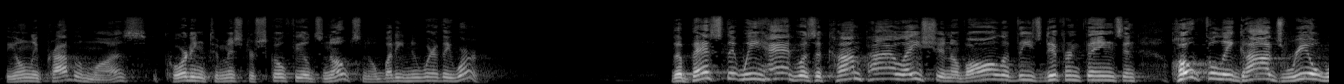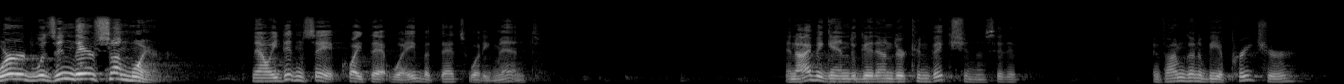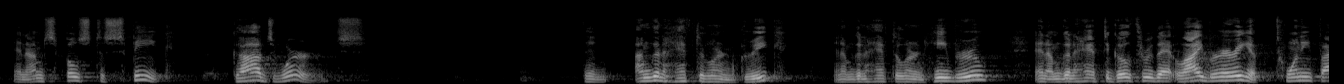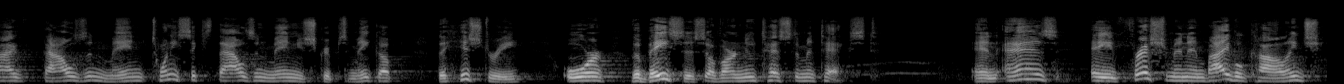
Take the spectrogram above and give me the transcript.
The only problem was, according to Mr. Scofield's notes, nobody knew where they were. The best that we had was a compilation of all of these different things, and hopefully God's real word was in there somewhere. Now, he didn't say it quite that way, but that's what he meant. And I began to get under conviction. I said, if, if I'm going to be a preacher and I'm supposed to speak God's words, then I'm going to have to learn Greek and I'm going to have to learn Hebrew and I'm going to have to go through that library of 25,000 man, 26,000 manuscripts make up the history or the basis of our New Testament text. And as a freshman in Bible college,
